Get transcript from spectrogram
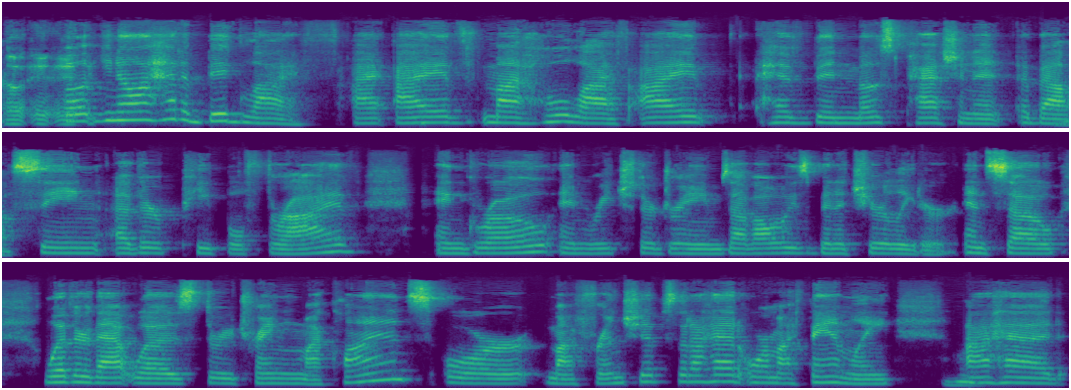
Uh, and, well you know i had a big life. I, I've my whole life I have been most passionate about mm. seeing other people thrive and grow and reach their dreams. I've always been a cheerleader. And so, whether that was through training my clients or my friendships that I had or my family, mm-hmm. I had,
